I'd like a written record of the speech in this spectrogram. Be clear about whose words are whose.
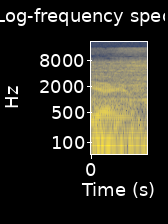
Speaker 1: Yeah.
